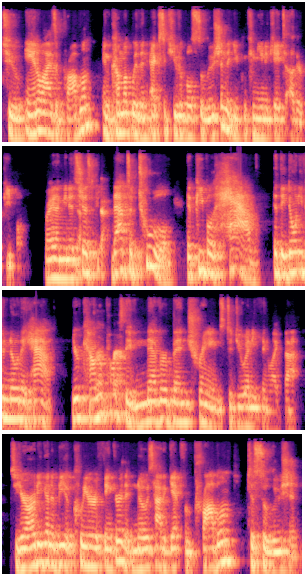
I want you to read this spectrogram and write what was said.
to analyze a problem and come up with an executable solution that you can communicate to other people, right? I mean, it's just that's a tool that people have that they don't even know they have. Your counterparts, they've never been trained to do anything like that. So you're already going to be a clearer thinker that knows how to get from problem to solution.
